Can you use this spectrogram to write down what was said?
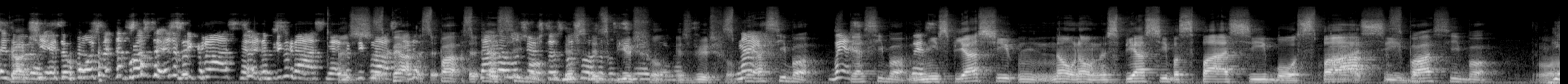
Это, это, это вообще, это очень, это просто, это прекрасно, это прекрасно, это прекрасно. Это самое лучшее, что я слышала за последнее спасибо, спасибо. Не спяси, no, no, не спасибо, спасибо, спасибо. Спасибо. Он,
